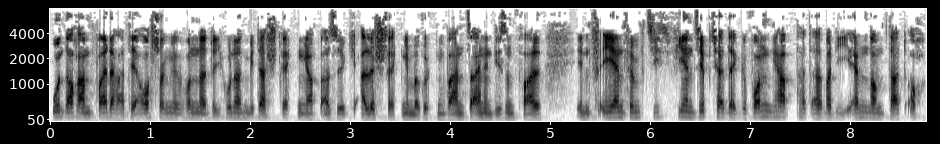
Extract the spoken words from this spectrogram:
Und auch am Freitag hat er auch schon gewonnen, durch 100 Meter Strecken gehabt, also wirklich alle Strecken im Rücken waren sein in diesem Fall. In 54, 74 hat er gewonnen gehabt, hat aber die EM-Norm dort auch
